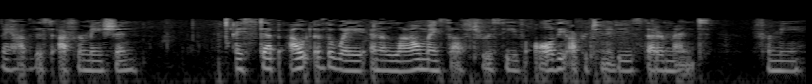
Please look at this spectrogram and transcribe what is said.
They have this affirmation I step out of the way and allow myself to receive all the opportunities that are meant for me.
